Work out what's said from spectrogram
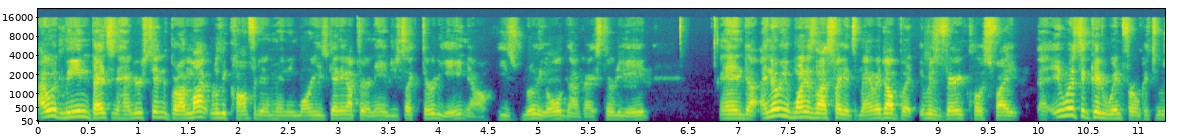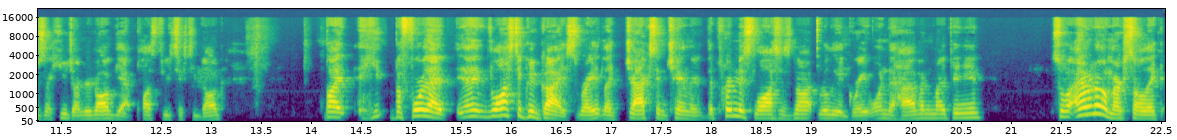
I would lean Benson Henderson, but I'm not really confident in him anymore. He's getting up there in age. He's like 38 now. He's really old now, guys. 38. And uh, I know he won his last fight against Mamedov, but it was a very close fight. Uh, it was a good win for him because he was a huge underdog. Yeah, plus 360 dog. But he, before that, he lost to good guys, right? Like Jackson Chandler. The Primus loss is not really a great one to have, in my opinion. So I don't know, Marcel. Like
